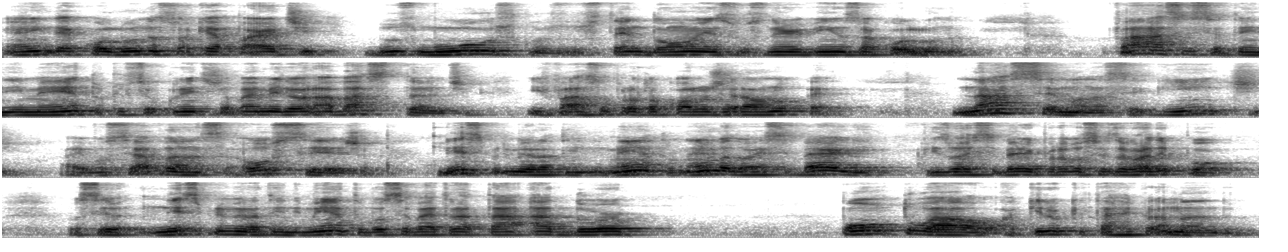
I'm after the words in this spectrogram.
ainda é coluna, só que é a parte dos músculos, os tendões, os nervinhos da coluna. Faça esse atendimento que o seu cliente já vai melhorar bastante e faça o protocolo geral no pé. Na semana seguinte, aí você avança, ou seja, nesse primeiro atendimento, lembra do iceberg? Fiz o iceberg para vocês agora de pouco. Você, nesse primeiro atendimento, você vai tratar a dor pontual, aquilo que está reclamando.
